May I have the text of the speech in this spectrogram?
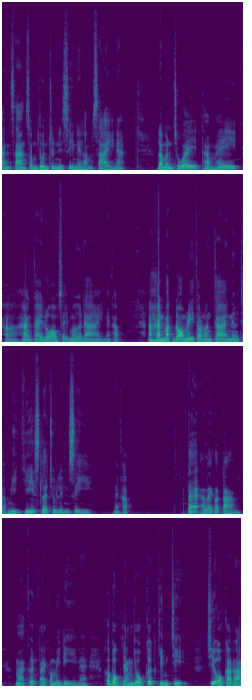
การสร้างสมดุลจุลินทรีย์ในลำไส้นะแล้วมันช่วยทำให้ห่างไกลโรคอัลไซเมอร์ได้นะครับ อาหารหมักดองดีต่อร่างกายเนื่องจากมียีสต์และจุลินทรีย์นะครับ แต่อะไรก็ตามมากเกินไปก็ไม่ดีนะเขาบอกอย่างโยเกิร์ตกิมจิ ชิโอการะ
